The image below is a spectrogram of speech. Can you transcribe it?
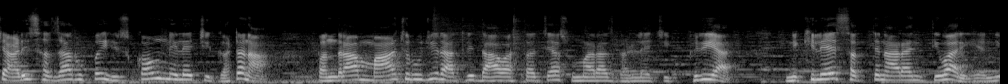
चाळीस हजार रुपये हिसकावून नेल्याची घटना पंधरा मार्च रोजी रात्री दहा वाजताच्या सुमारास घडल्याची फिर्याद निखिलेश सत्यनारायण तिवारी यांनी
